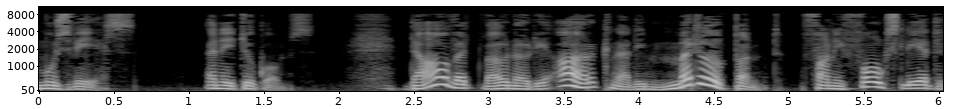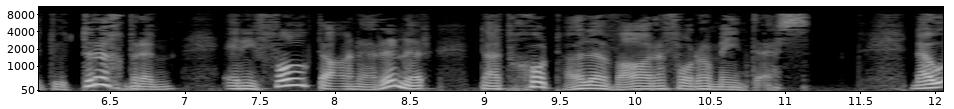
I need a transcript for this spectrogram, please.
moes wees in die toekoms. Dawid wou nou die ark na die middelpunt van die volkslede toe terugbring en die volk daaraan herinner dat God hulle ware fondament is. Nou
